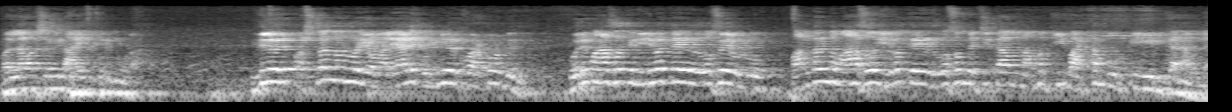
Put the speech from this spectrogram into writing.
കൊല്ലവർഷം ഇത് ആയിരത്തി ഇരുന്നൂറാണ് ഇതിലൊരു പ്രശ്നം എന്താണെന്നറിയോ? മലയാളി കുടുങ്ങിയൊരു കുഴപ്പമുണ്ട്. ഒരു മാസത്തിൽ ഇരുപത്തേഴ് ദിവസമേ ഉള്ളൂ. പന്ത്രണ്ട് മാസവും ഇരുപത്തേഴ് ദിവസം വെച്ചിട്ടാവും നമുക്ക് ഈ വട്ടം പൂർത്തീകരിക്കാനാവില്ല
